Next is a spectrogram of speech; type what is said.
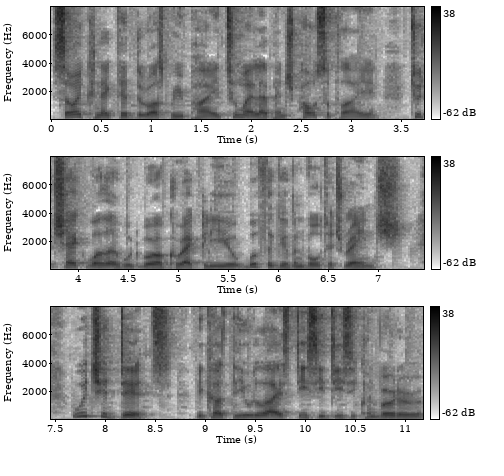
So I connected the Raspberry Pi to my lab bench power supply to check whether it would work correctly with the given voltage range. Which it did, because the utilized DC-DC converter,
